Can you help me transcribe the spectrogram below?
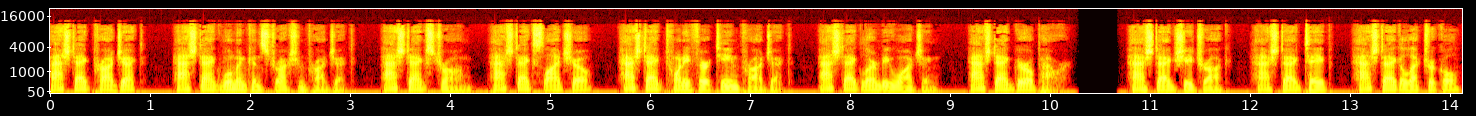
hashtag project, hashtag woman construction project, hashtag strong, hashtag slideshow, Hashtag 2013 project. Hashtag LearnBe watching. Hashtag girl power. Hashtag sheetrock. Hashtag tape. Hashtag electrical.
